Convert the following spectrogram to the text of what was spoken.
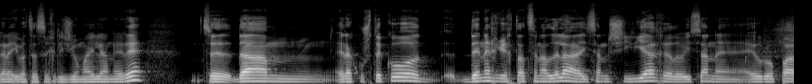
gara ibatez religio mailan ere, Ze, da, um, erakusteko dener gertatzen aldela, izan Siriak edo izan uh, Europa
